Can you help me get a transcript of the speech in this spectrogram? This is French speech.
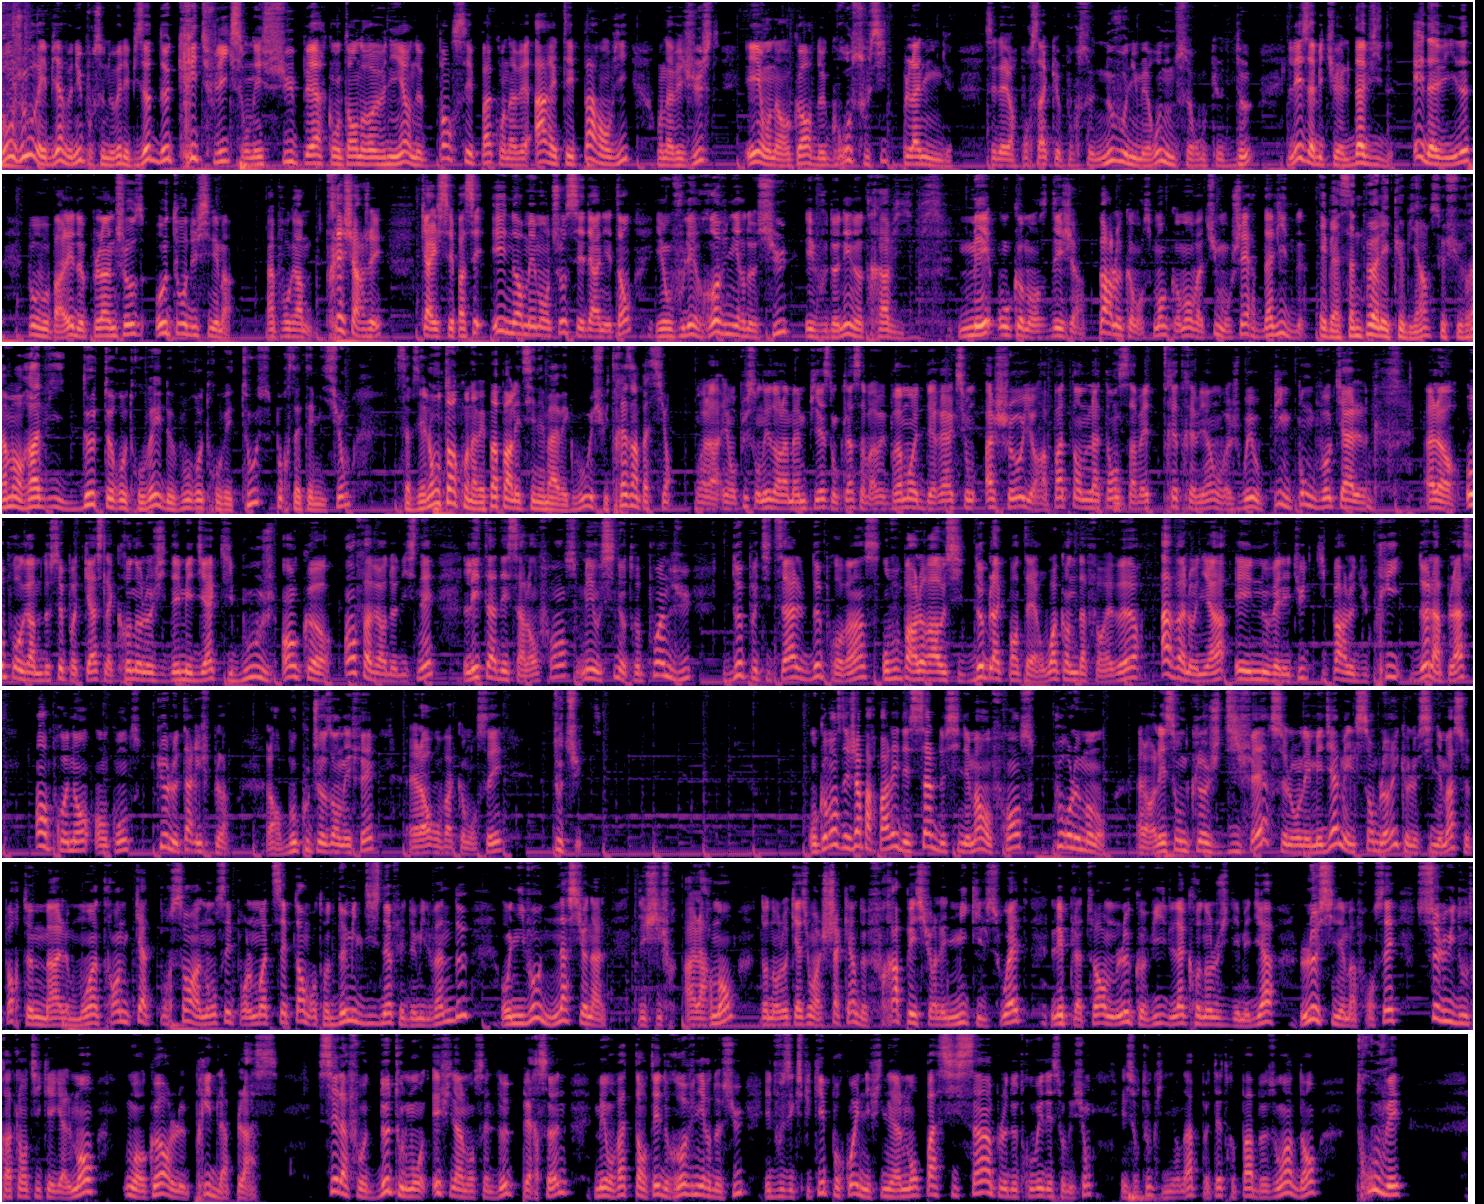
Bonjour et bienvenue pour ce nouvel épisode de Critflix. On est super content de revenir. Ne pensez pas qu'on avait arrêté par envie, on avait juste et on a encore de gros soucis de planning. C'est d'ailleurs pour ça que pour ce nouveau numéro, nous ne serons que deux, les habituels David et David, pour vous parler de plein de choses autour du cinéma. Un programme très chargé, car il s'est passé énormément de choses ces derniers temps et on voulait revenir dessus et vous donner notre avis. Mais on commence déjà par le commencement. Comment vas-tu, mon cher David? Eh bien, ça ne peut aller que bien, parce que je suis vraiment ravi de te retrouver et de vous retrouver tous pour cette émission. Ça faisait longtemps qu'on n'avait pas parlé de cinéma avec vous et je suis très impatient. Voilà, et en plus on est dans la même pièce, donc là ça va vraiment être des réactions à chaud, il n'y aura pas de temps de latence, ça va être très très bien, on va jouer au ping-pong vocal. Alors, au programme de ce podcast, la chronologie des médias qui bougent encore en faveur de Disney, l'état des salles en France, mais aussi notre point de vue de petites salles de province. On vous parlera aussi de Black Panther Wakanda Forever, Avalonia et une nouvelle étude qui parle du prix de la place en prenant en compte que le tarif plein. Alors beaucoup de choses en effet, alors on va commencer tout de suite. On commence déjà par parler des salles de cinéma en France pour le moment. Alors les sons de cloche diffèrent selon les médias, mais il semblerait que le cinéma se porte mal, moins 34% annoncés pour le mois de septembre entre 2019 et 2022 au niveau national. Des chiffres alarmants, donnant l'occasion à chacun de frapper sur l'ennemi qu'il souhaite, les plateformes, le Covid, la chronologie des médias, le cinéma français, celui d'outre-Atlantique également, ou encore le prix de la place. C'est la faute de tout le monde et finalement celle de personne, mais on va tenter de revenir dessus et de vous expliquer pourquoi il n'est finalement pas si simple de trouver des solutions, et surtout qu'il n'y en a peut-être pas besoin d'en trouver.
